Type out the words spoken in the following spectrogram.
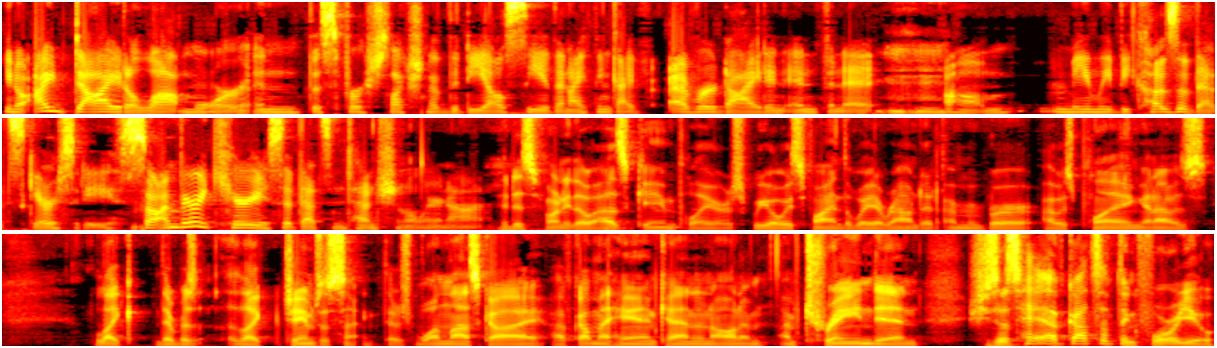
you know, I died a lot more in this first section of the DLC than I think I've ever died in Infinite, um, mainly because of that scarcity. So I'm very curious if that's intentional or not. It is funny though, as game players, we always find the way around it. I remember I was playing and I was like, there was like James was saying, there's one last guy. I've got my hand cannon on him. I'm trained in. She says, Hey, I've got something for you.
